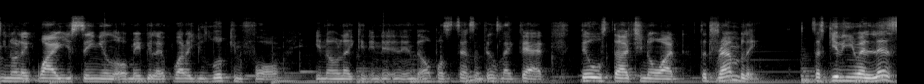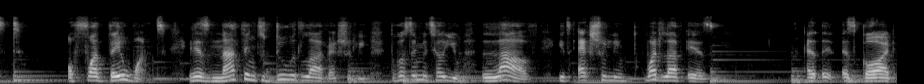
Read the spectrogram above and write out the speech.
you know like why are you single? Or maybe like what are you looking for? You know like in, in, in the opposite sex and things like that. They will start you know what the rambling start giving you a list of what they want. It has nothing to do with love actually. Because let me tell you love is actually what love is as god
